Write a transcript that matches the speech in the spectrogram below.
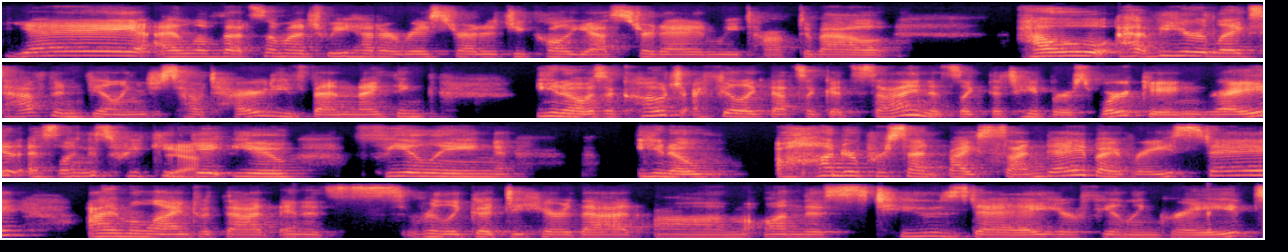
yay i love that so much we had a race strategy call yesterday and we talked about how heavy your legs have been feeling just how tired you've been and i think you know, as a coach, I feel like that's a good sign. It's like the taper is working, right? As long as we can yeah. get you feeling, you know, 100% by Sunday, by race day, I'm aligned with that. And it's really good to hear that um, on this Tuesday, you're feeling great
